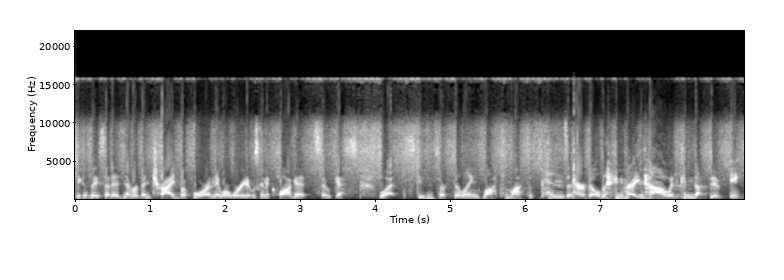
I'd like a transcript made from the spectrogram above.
because they said it had never been tried before and they were worried it was going to clog it. So guess what? Students are filling lots and lots of pens in our building right now with conductive ink.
